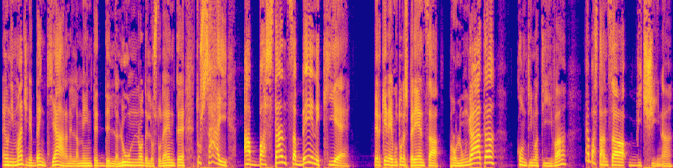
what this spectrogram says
è un'immagine ben chiara nella mente dell'alunno, dello studente. Tu sai abbastanza bene chi è, perché ne hai avuto un'esperienza prolungata, continuativa e abbastanza vicina.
